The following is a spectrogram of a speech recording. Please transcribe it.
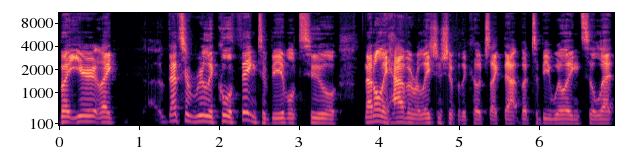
but you're like that's a really cool thing to be able to not only have a relationship with a coach like that but to be willing to let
